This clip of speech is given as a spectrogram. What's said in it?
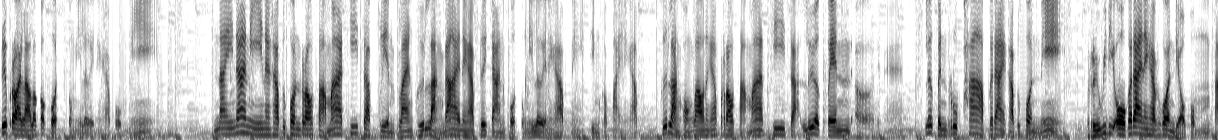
เรียบร้อยแล้วเราก็กดตรงนี้เลยนะครับ ผมนี่ ในหน้านี้นะครับทุกคนเราสามารถที่จะเปลี่ยนแปลงพื้นหลังได้นะครับ ด้วยการกดตรงนี้เลยนะครับนี่จิ้มเข้าไปนะครับ พื้นหลังของเรานะครับ เราสามารถที่จะเลือกเป็นเออเดี๋ยวนะเลือกเป็นรูปภาพก็ได้ครับทุกคนนี่ หรือวิดีโอก็ได้นะครับทุกคนเดี๋ยวผมสา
